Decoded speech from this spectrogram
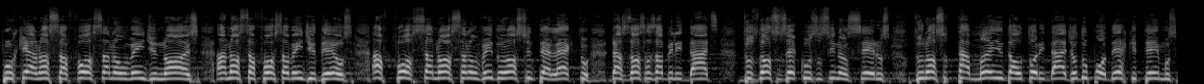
porque a nossa força não vem de nós, a nossa força vem de Deus, a força nossa não vem do nosso intelecto, das nossas habilidades, dos nossos recursos financeiros, do nosso tamanho da autoridade ou do poder que temos,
